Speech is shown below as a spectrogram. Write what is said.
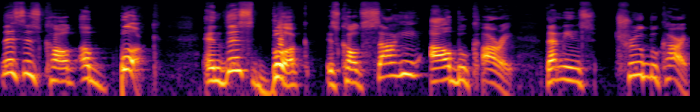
This is called a book. And this book is called Sahih al Bukhari. That means true Bukhari.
